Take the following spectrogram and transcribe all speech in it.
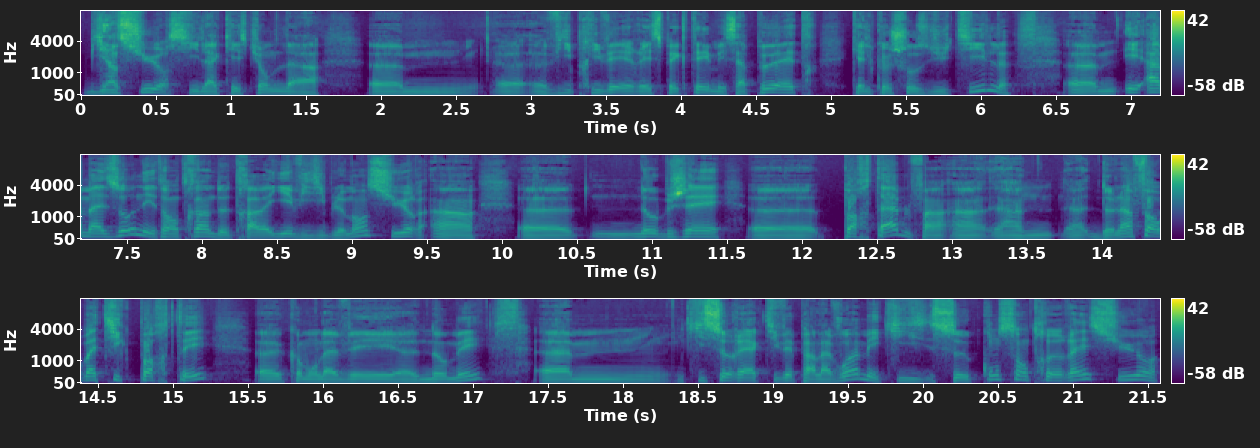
bien sûr, si la question de la vie privée est respectée, mais ça peut être quelque chose d'utile. Euh, et Amazon est en train de travailler visiblement sur un, euh, objet euh, portable, enfin un, de l'informatique portée, comme on l'avait nommé, qui serait activé par la voix, mais qui se concentrerait sur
